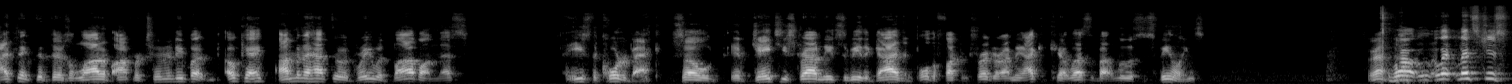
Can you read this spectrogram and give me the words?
I think that there's a lot of opportunity, but okay, I'm going to have to agree with Bob on this. He's the quarterback. So if JT Shrout needs to be the guy, then pull the fucking trigger. I mean, I could care less about Lewis's feelings. Right. Well, let, let's just.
